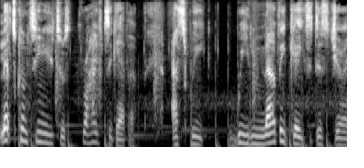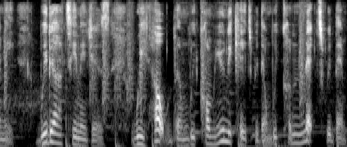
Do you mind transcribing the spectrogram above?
Let's continue to thrive together as we we navigate this journey with our teenagers. We help them, we communicate with them, we connect with them,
